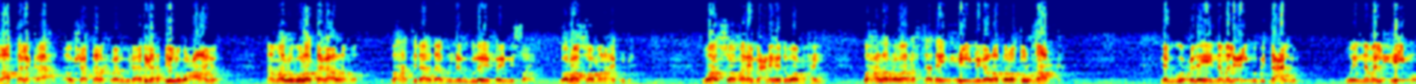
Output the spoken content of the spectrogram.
qaatalaka ahad aw shaatalak baa lagu yidhi adiga haddii lagu caayo ama lagula dagaalamo waxaad tidhaahdaa buu nebigu leeyahy fa innii saayim war waan soomanahay ku dheh waan soomanay macnaheedu waa maxay? Waxaa la rabaa naftaada in xilmiga la baro dulqaadka. Nebigu wuxuu leeyahy inama alcilmu bitacallum wa inama alxilmu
